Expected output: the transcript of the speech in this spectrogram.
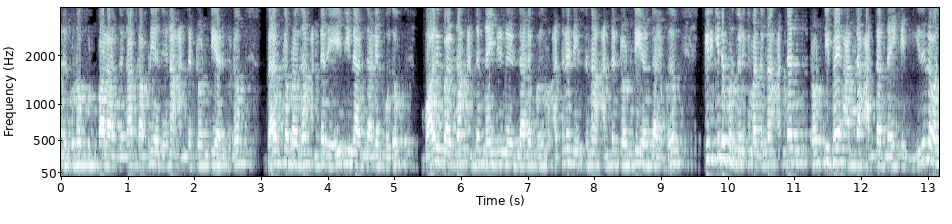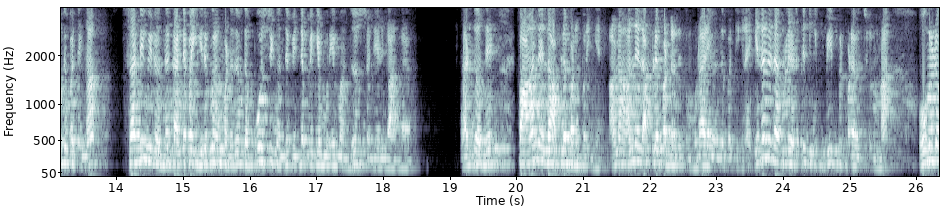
இருக்கணும் ஃபுட்பாலா இருந்ததுன்னா கபடி இருந்ததுன்னா அண்டர் டுவெண்ட்டியா இருக்கணும். பேஸ்கெட்பால் தான் அண்டர் எயிட்டீனா இருந்தாலே போதும். வாலிபால் தான் அண்டர் நைன்டீன் இருந்தாலே போதும். அத்லெட்டிக்ஸ்னா அண்டர் டுவெண்ட்டி இருந்தாலே போதும். கிரிக்கெட்டை பொறுத்த வரைக்கும் பார்த்தீங்கன்னா under twenty five under under nineteen இதுல வந்து பாத்தீங்கன்னா சர்டிபிகேட் வந்து கண்டிப்பா இருக்கிறவங்க மட்டும்தான் இந்த போஸ்டிங் வந்து விண்ணப்பிக்க முடியுமா வந்து சொல்லியிருக்காங்க. அடுத்து வந்து இப்ப ஆன்லைன்ல அப்ளை பண்ண போறீங்க. ஆனா ஆன்லைன்ல அப்ளை பண்றதுக்கு முன்னாடி வந்து பாத்தீங்கன்னா என்னென்ன டாக்குமெண்ட் எடுத்து நீங்க பி ப்ரிப்பேர் வச்சுக்கணும்னா உங்களோட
